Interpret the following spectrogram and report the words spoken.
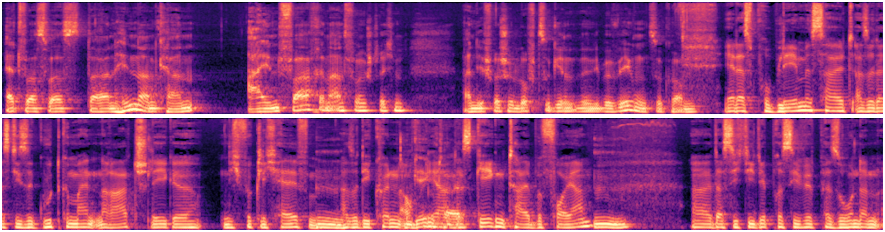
etwas, was daran hindern kann, einfach in Anführungsstrichen an die frische Luft zu gehen und in die Bewegung zu kommen. Ja, das Problem ist halt, also dass diese gut gemeinten Ratschläge nicht wirklich helfen. Mhm. Also die können auch eher das Gegenteil befeuern. Mhm. Äh, dass sich die depressive Person dann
